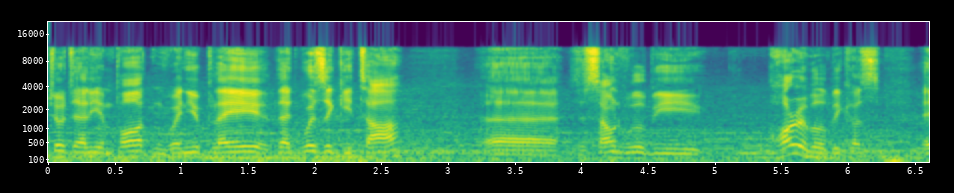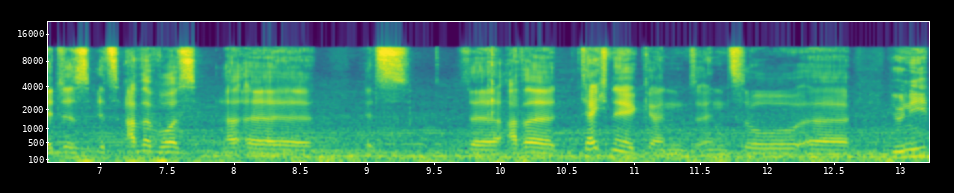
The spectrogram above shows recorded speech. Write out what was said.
totally important. When you play that with a guitar, uh, the sound will be horrible because it is it's other was uh, uh, it's the other technique and and so uh, you need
